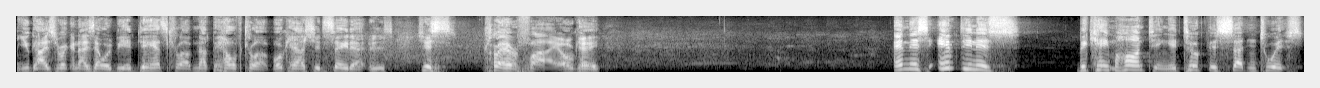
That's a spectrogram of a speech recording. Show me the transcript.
You guys recognize that would be a dance club, not the health club. Okay, I should say that. Just, just clarify, okay? And this emptiness became haunting. It took this sudden twist.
